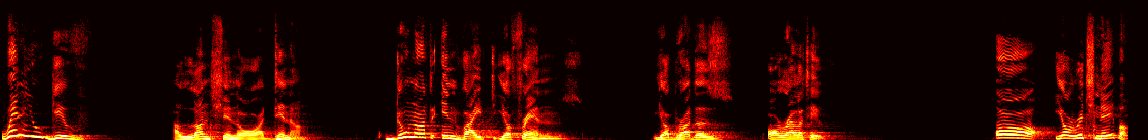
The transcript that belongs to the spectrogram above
When you give a luncheon or a dinner, do not invite your friends, your brothers or relative, or your rich neighbor.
